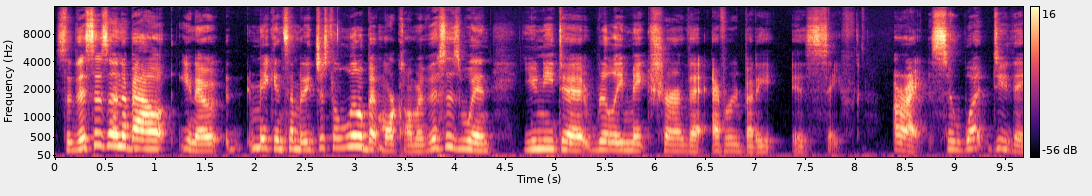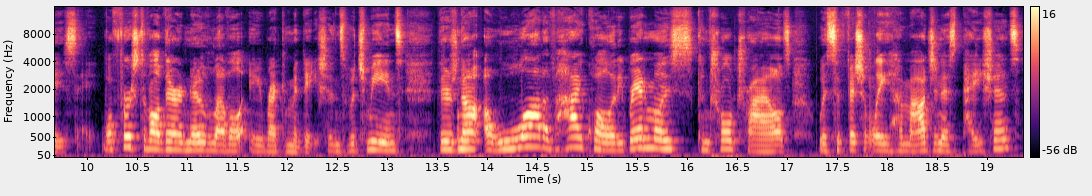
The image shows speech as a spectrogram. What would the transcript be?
So this isn't about, you know, making somebody just a little bit more calmer. This is when you need to really make sure that everybody is safe. All right, so what do they say? Well, first of all, there are no level A recommendations, which means there's not a lot of high quality randomized controlled trials with sufficiently homogenous patients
